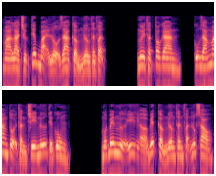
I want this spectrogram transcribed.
mà là trực tiếp bại lộ ra cẩm nương thân phận. Ngươi thật to gan, cũng dám mang tội thần chi nữ tiến cung. Một bên ngự y ở biết cẩm nương thân phận lúc sau,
